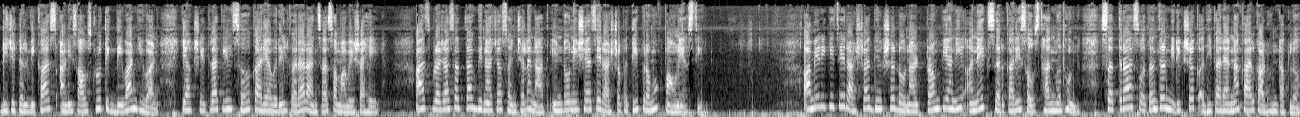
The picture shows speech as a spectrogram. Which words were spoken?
डिजिटल विकास आणि सांस्कृतिक देवाणघेवाण या क्षेत्रातील सहकार्यावरील करारांचा समावेश आहे. आज प्रजासत्ताक दिनाच्या संचलनात इंडोनेशियाचे राष्ट्रपती प्रमुख पाहुणे असतील. अमेरिकेचे राष्ट्राध्यक्ष डोनाल्ड ट्रम्प यांनी अनेक सरकारी संस्थांमधून सतरा स्वतंत्र निरीक्षक अधिकाऱ्यांना काल काढून टाकलं.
